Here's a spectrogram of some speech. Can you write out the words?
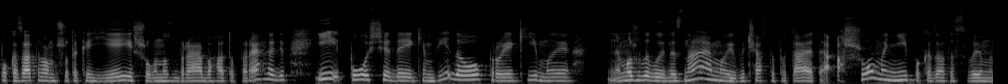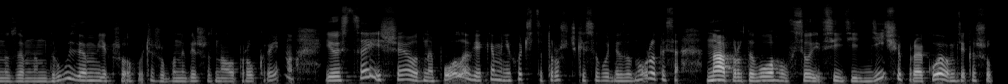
показати вам, що таке є, і що воно збирає багато переглядів. І по ще деяким відео, про які ми. Можливо, і не знаємо, і ви часто питаєте, а що мені показати своїм іноземним друзям, якщо я хочу, щоб вони більше знали про Україну. І ось це іще одне поле, в яке мені хочеться трошечки сьогодні зануритися на противогу всій, всій тій дічі, про яку я вам тільки що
